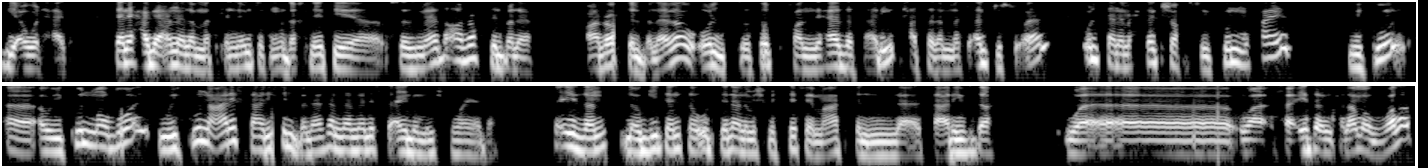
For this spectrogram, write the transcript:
دي أول حاجة. تاني حاجة أنا لما اتكلمت في مداخلتي يا أستاذ ماد عرفت البلاغة عرفت البلاغة وقلت طبقا لهذا التعريف حتى لما سألته السؤال قلت أنا محتاج شخص يكون محايد ويكون آه، أو يكون موضوعي ويكون عارف تعريف البلاغة اللي أنا لسه قايله من شوية ده. فاذا لو جيت أنت وقلت لي أنا مش متفق معاك في التعريف ده و... و... فاذا كلامك غلط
